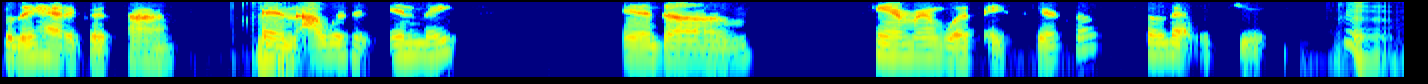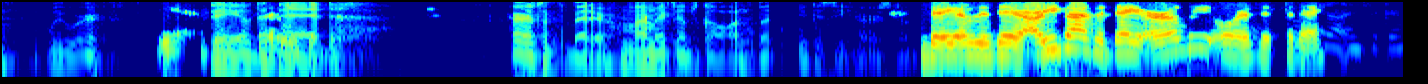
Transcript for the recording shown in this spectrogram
So they had a good time, Good. and I was an inmate, and um, Cameron was a scarecrow, so that was cute. Good. We were Yeah. Day of the Dead. Hers looked better. My makeup's gone, but you can see hers. Still. Day of the day. Are you guys a day early or is it today? On Instagram.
